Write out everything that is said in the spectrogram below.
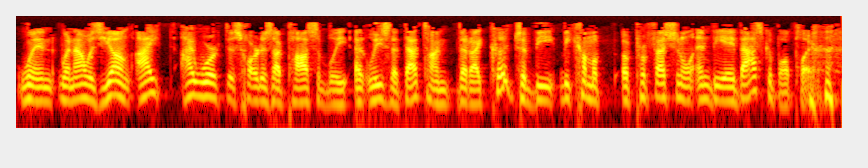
when when I was young, I I worked as hard as I possibly, at least at that time, that I could to be become a, a professional NBA basketball player.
